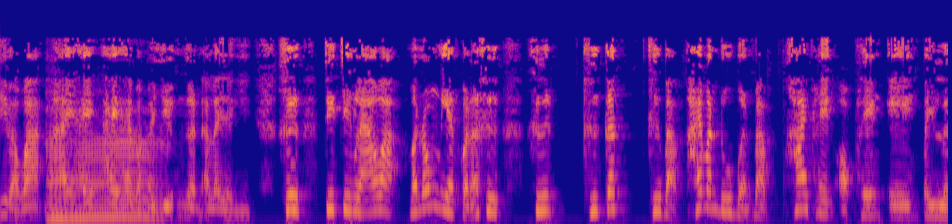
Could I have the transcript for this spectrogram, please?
ที่แบบว่าอ่าให้ให้ให้ให้แบบมายืมเงินอะไรอย่างนี้ คือจริง ๆ แล้วอะมันต้องเนียนกว่านั้นคือ คือคือก็คือแบบให้มันดูเหมือนแบบค่ายเพลงออกเพลงเองไปเล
